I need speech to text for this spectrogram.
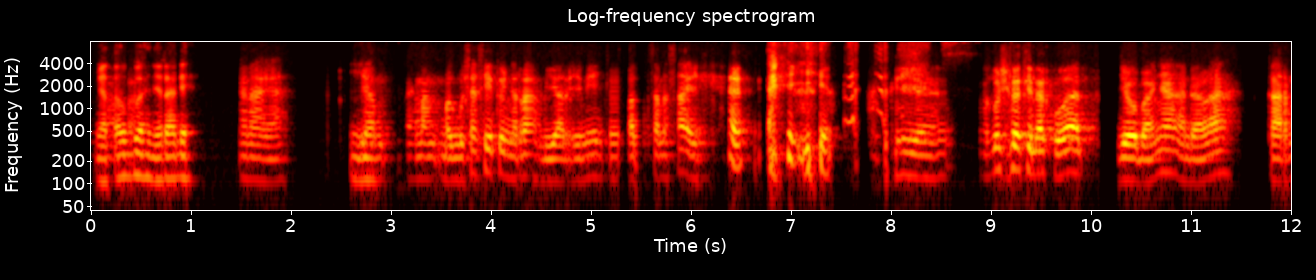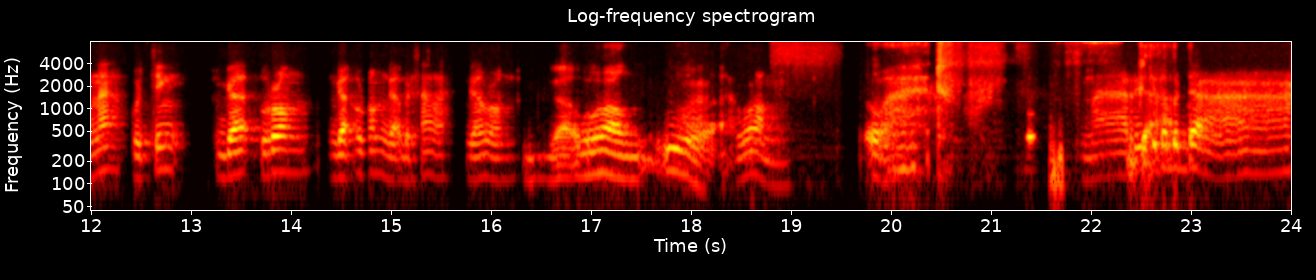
nggak tahu Kenapa? gue nyerah deh. nyerah ya Hmm. ya memang bagusnya sih itu nyerah biar ini cepat selesai Iya. iya aku sudah tidak kuat jawabannya adalah karena kucing nggak wrong nggak wrong nggak bersalah nggak wrong Gak wrong. Wah. Nggak wrong Waduh. Mari Gak. kita bedah.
